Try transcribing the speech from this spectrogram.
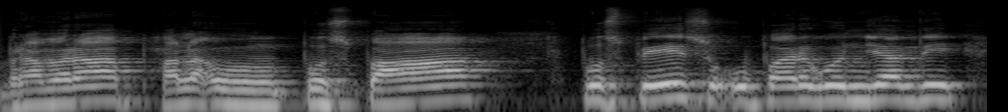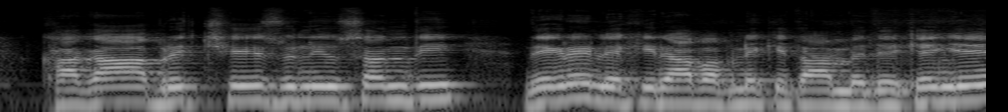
भ्रमरा फल पुष्पा पुष्पेश ऊपर गुंजंती खगा वृक्षेश निवसंती देख रहे हैं, लेकिन आप अपने किताब में देखेंगे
